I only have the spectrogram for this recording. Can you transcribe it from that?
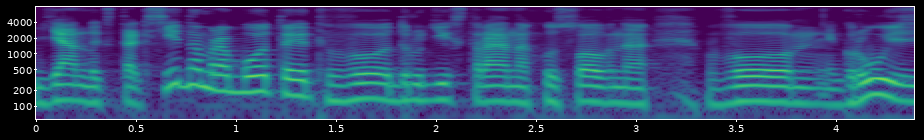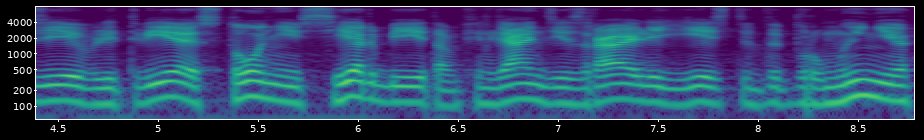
Яндекс Такси там работает в других странах, условно, в Грузии, в Литве, Эстонии, Эстонии, Сербии, там, Финляндии, Израиле есть, в Румынии.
